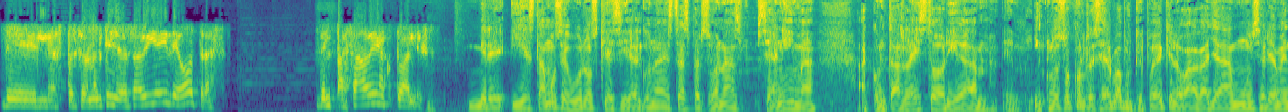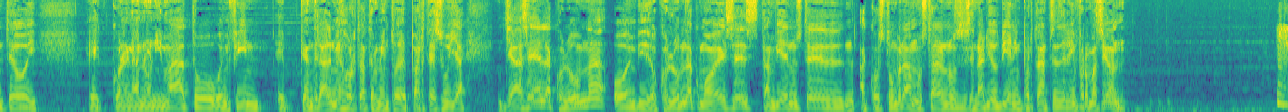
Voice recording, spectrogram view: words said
de las personas que yo sabía y de otras, del pasado y actuales. Mire, y estamos seguros que si alguna de estas personas se anima a contar la historia, eh, incluso con reserva, porque puede que lo haga ya muy seriamente hoy, eh, con el anonimato, o en fin, eh, tendrá el mejor tratamiento de parte suya, ya sea en la columna o en videocolumna, como a veces también usted acostumbra a mostrarnos escenarios bien importantes de la información.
